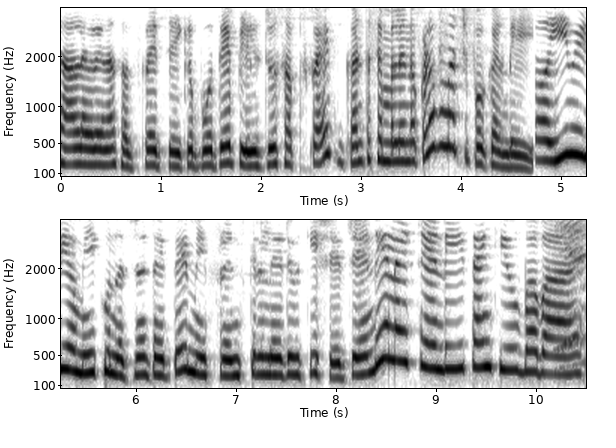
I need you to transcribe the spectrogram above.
ఛానల్ ఎవరైనా సబ్స్క్రైబ్ చేయకపోతే ప్లీజ్ డూ సబ్స్క్రైబ్. గంట సింబల్ కూడా మర్చిపోకండి. సో ఈ వీడియో మీకు నచ్చినట్టయితే మీ ఫ్రెండ్స్కి రిలేటివ్కి షేర్ చేయండి లైక్ చేయండి. Thank you bye Bye.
